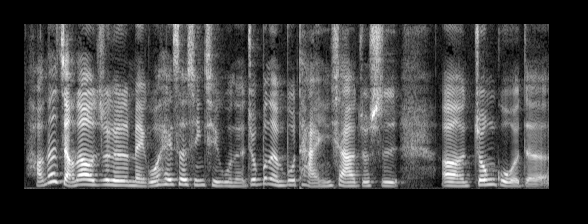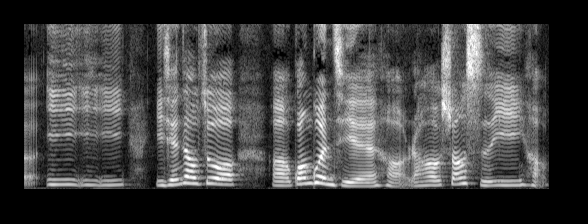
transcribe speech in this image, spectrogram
好，那讲到这个美国黑色星期五呢，就不能不谈一下，就是呃中国的一一一一，以前叫做呃光棍节哈，然后双十一哈。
